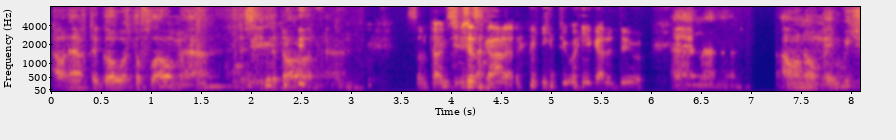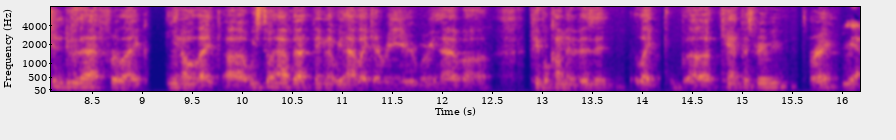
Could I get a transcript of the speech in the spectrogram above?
I would have to go with the flow, man. Just eat the dog, man. Sometimes you just gotta. you do what you gotta do. Hey, man. I don't know. Maybe we should do that for like, you know, like uh, we still have that thing that we have like every year where we have uh, people come and visit, like uh, campus review, right? Yeah.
